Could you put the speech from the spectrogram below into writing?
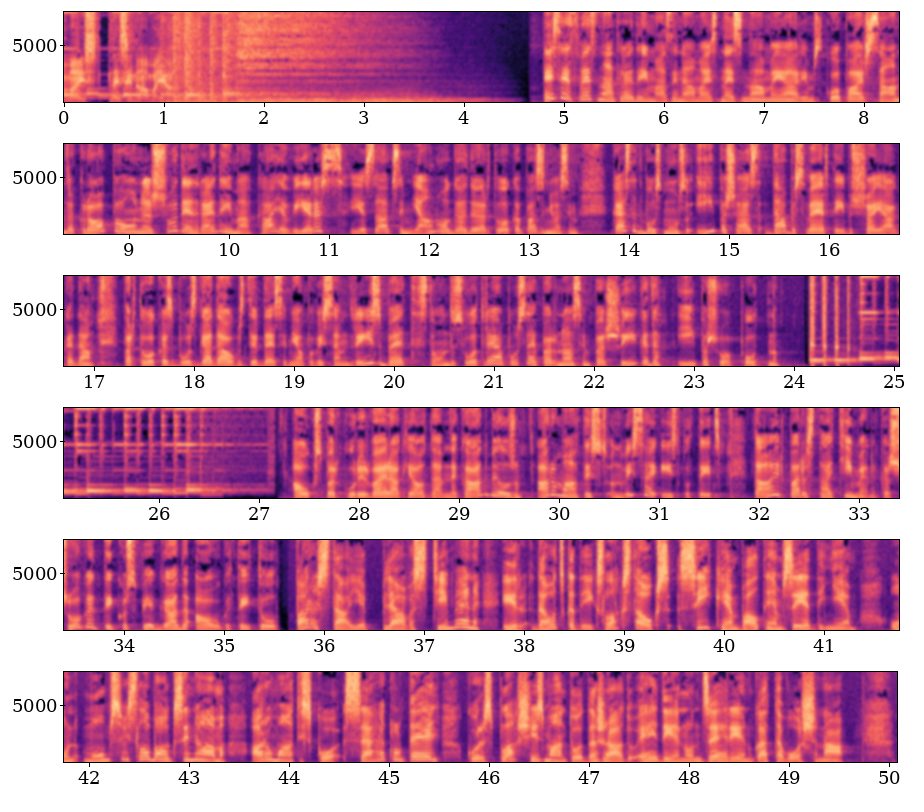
Zināmais nezināmajā. Esiet sveicināti raidījumā Zināmais nezināmajā. Ar jums kopā ir Sandra Kropa, un šodien raidījumā, kā jau ierasts, iesāksim jauno gadu ar to, ka paziņosim, kas tad būs mūsu īpašās dabas vērtības šajā gadā. Par to, kas būs gada augsts, dzirdēsim jau pavisam drīz, bet stundas otrajā pusē parunāsim par šī gada īpašo putnu. Augs, par kuru ir vairāk jautājumu nekā atbilžu, aromātisks un visai izplatīts. Tā ir parastā ķimene, kas šogad tikusi pie gada auga titula. Parastā jeb pļavas ķimene ir daudzgadīgs lakstaugs sīkiem baltiem ziediņiem, un mums vislabāk zināma aromātisko sēklu dēļ, kuras plaši izmanto dažādu ēdienu un dzērienu gatavošanā.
